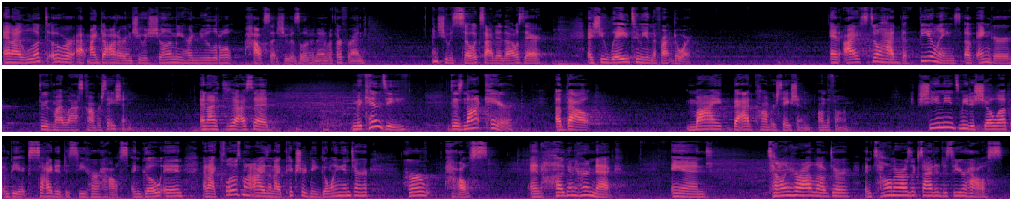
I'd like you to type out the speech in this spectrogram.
and I looked over at my daughter, and she was showing me her new little house that she was living in with her friend, and she was so excited that I was there, and she waved to me in the front door. And I still had the feelings of anger through my last conversation. And I, I said, Mackenzie does not care about my bad conversation on the phone. She needs me to show up and be excited to see her house and go in. And I closed my eyes and I pictured me going into her, her house and hugging her neck and telling her I loved her and telling her I was excited to see her house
